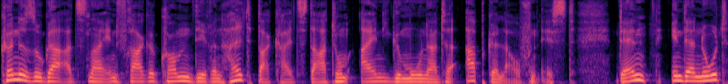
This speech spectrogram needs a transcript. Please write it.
könne sogar Arznei in Frage kommen, deren Haltbarkeitsdatum einige Monate abgelaufen ist. Denn in der Not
